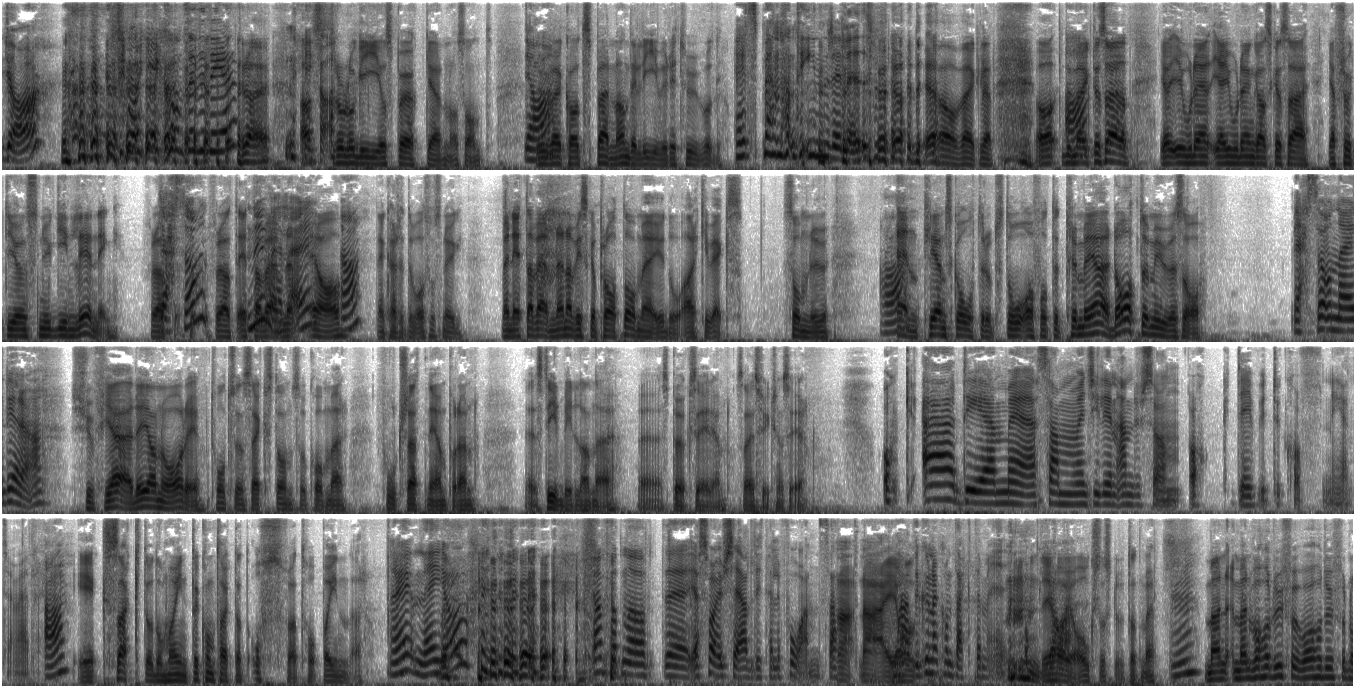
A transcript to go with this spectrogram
Ja, det var inget konstigt i det. Nej, Astrologi och spöken och sånt. Ja. Du verkar ha ett spännande liv i ditt huvud. Ett spännande inre liv. ja, det, ja verkligen. Ja, du Ja. märkte så här att jag gjorde, jag gjorde en ganska så här, jag försökte göra en snygg inledning. För att, Jaså? för, för att ett Nu av ämnena, ja, Ja. den kanske inte var så snygg. Men ett av ämnena vi ska prata om är ju då Arkivex. Som nu Ja. äntligen ska återuppstå och har fått ett premiärdatum i USA. Jaså, och när är det då? 24 januari 2016 så kommer fortsättningen på den eh, stilbildande eh, spökserien, science fiction-serien. Och är det med samma med Gillian Anderson och David Duchovny heter han väl? Ja. Exakt och de har inte kontaktat oss för att hoppa in där. Nej, nej jag, jag har inte fått något, eh, jag svarar för sig aldrig i telefon så att Nej, nej, de jag- hade kunnat kontakta mig. Det har jag också slutat med. Mm. Men, men vad har du för, vad har du för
